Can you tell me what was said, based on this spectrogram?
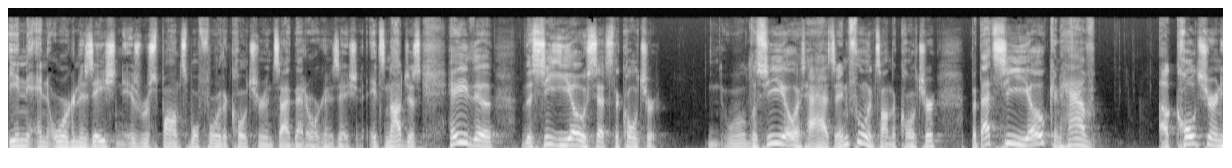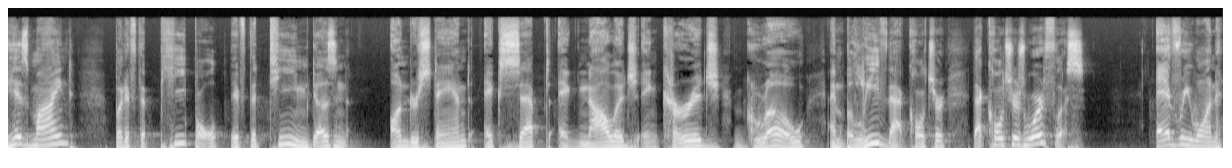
in an organization is responsible for the culture inside that organization. It's not just, hey, the, the CEO sets the culture well, the CEO has influence on the culture, but that CEO can have a culture in his mind. But if the people, if the team doesn't understand, accept, acknowledge, encourage, grow, and believe that culture, that culture is worthless. Everyone,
